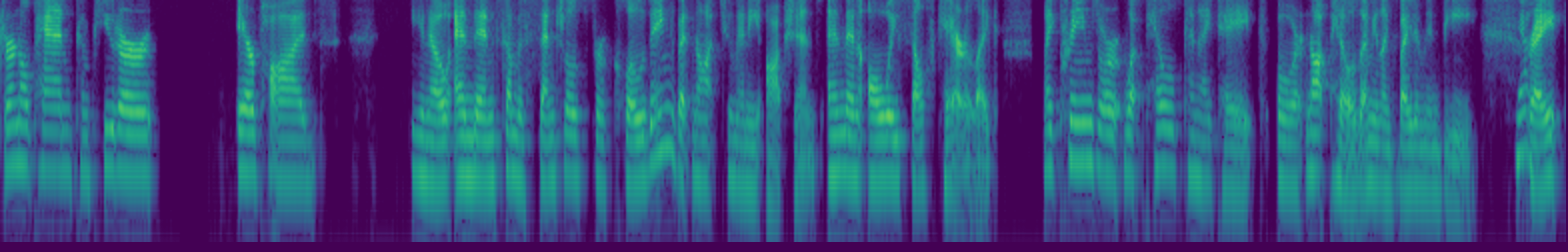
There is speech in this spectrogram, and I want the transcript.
journal pen, computer, AirPods, you know, and then some essentials for clothing, but not too many options. And then always self care, like my creams or what pills can I take? Or not pills, I mean like vitamin D, yeah. right?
